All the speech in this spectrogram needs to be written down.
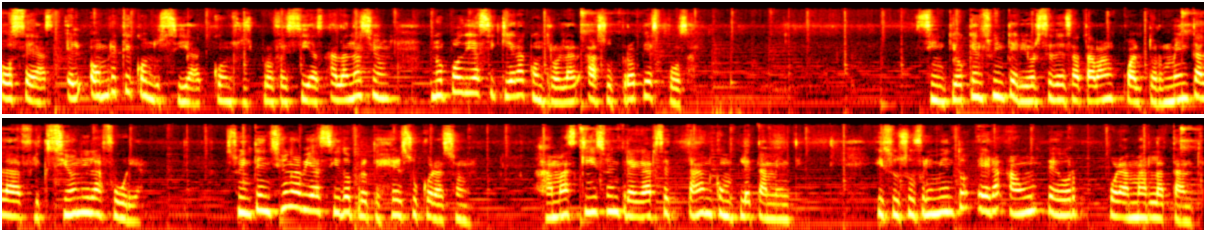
Oseas, el hombre que conducía con sus profecías a la nación, no podía siquiera controlar a su propia esposa sintió que en su interior se desataban cual tormenta la aflicción y la furia. Su intención había sido proteger su corazón. Jamás quiso entregarse tan completamente. Y su sufrimiento era aún peor por amarla tanto.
